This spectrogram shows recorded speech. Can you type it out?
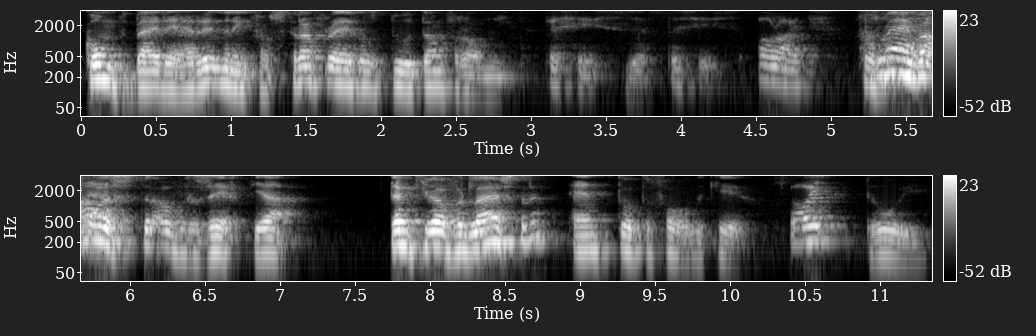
komt bij de herinnering van strafregels, doe het dan vooral niet. Precies, Yes. precies. Alright. Volgens mij hebben we alles erover gezegd, ja. Dankjewel voor het luisteren en tot de volgende keer. Hoi. Doei.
